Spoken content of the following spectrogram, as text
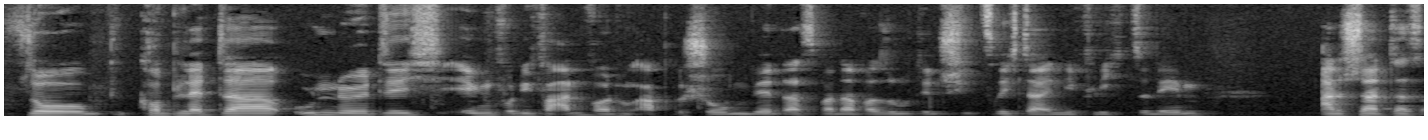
so komplett da unnötig irgendwo die Verantwortung abgeschoben wird, dass man da versucht, den Schiedsrichter in die Pflicht zu nehmen, anstatt das,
